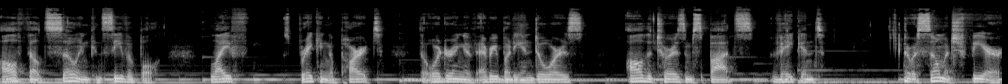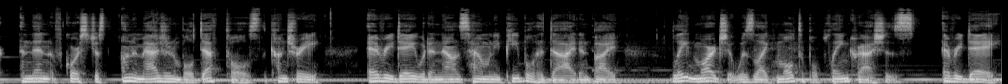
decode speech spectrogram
all felt so inconceivable. Life was breaking apart, the ordering of everybody indoors, all the tourism spots vacant. There was so much fear. And then, of course, just unimaginable death tolls. The country every day would announce how many people had died. And by Late March, it was like multiple plane crashes every day.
